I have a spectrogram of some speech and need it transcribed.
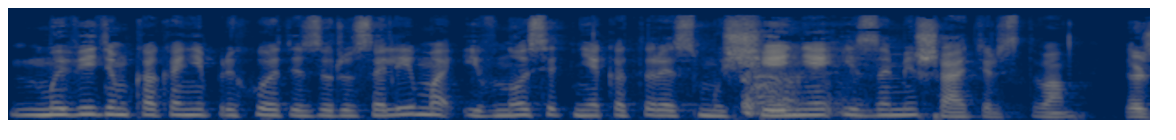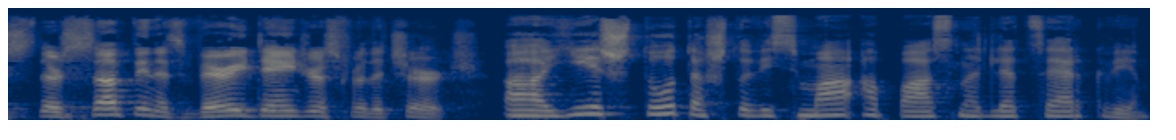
Мы видим, как они приходят из Иерусалима и вносят некоторое смущение и замешательство. There's, there's something that's very dangerous for the church. А есть что-то, что весьма опасно для церкви.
